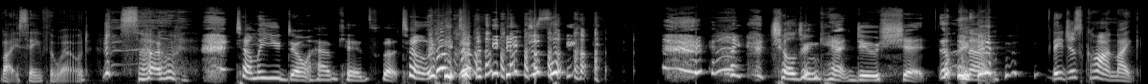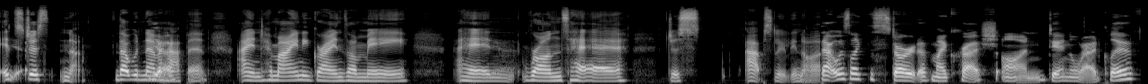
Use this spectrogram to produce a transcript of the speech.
like save the world. So Tell me you don't have kids without tell me you don't. Just like, like children can't do shit. no, they just can't. Like, it's just no. That would never Yeah. happen. And Hermione grinds on me, and Ron's hair just absolutely not. That was like the start of my crush on Daniel Radcliffe.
